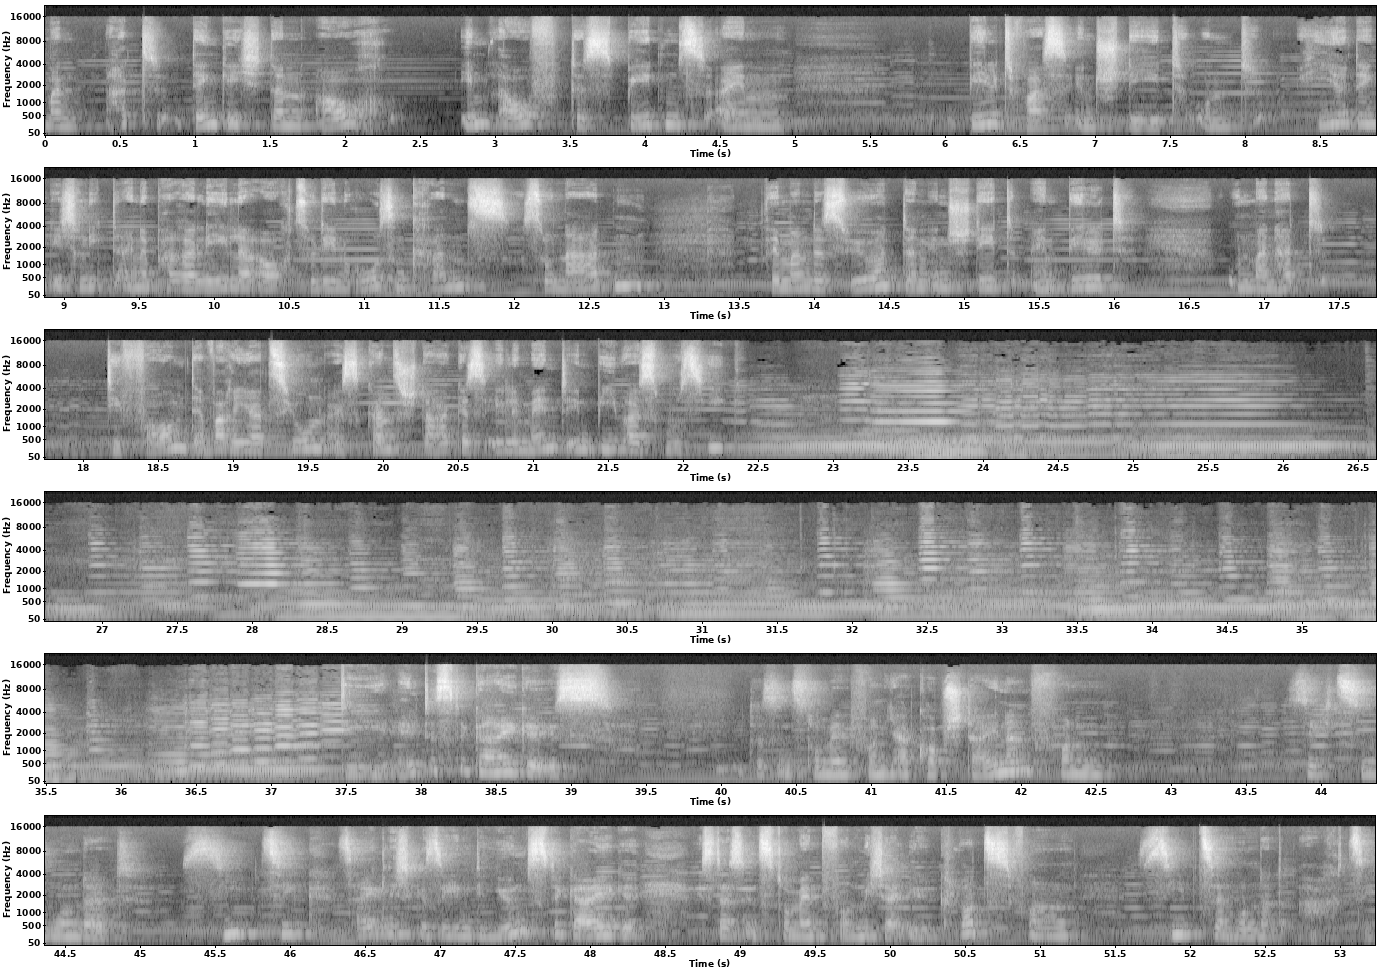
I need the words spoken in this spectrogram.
Man hat, denke ich, dann auch im Lauf des Betens ein Bild, was entsteht. Und hier, denke ich, liegt eine Parallele auch zu den Rosenkranz-Sonaten wenn man das hört, dann entsteht ein Bild und man hat die Form der Variation als ganz starkes Element in Bibers Musik. Die älteste Geige ist das Instrument von Jakob Steiner von 1670. Zeitlich gesehen die jüngste Geige ist das Instrument von Michael Klotz von 1780.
